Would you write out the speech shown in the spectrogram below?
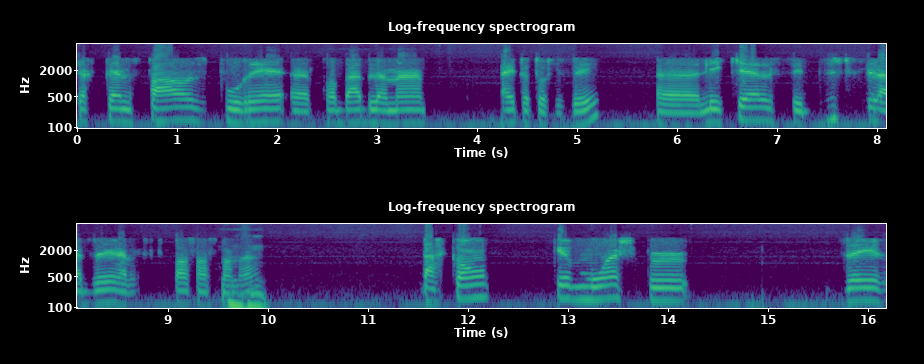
certaines phases pourraient probablement être autorisés, euh, lesquels c'est difficile à dire avec ce qui se passe en ce moment. Mhm. Par contre, que moi je peux dire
